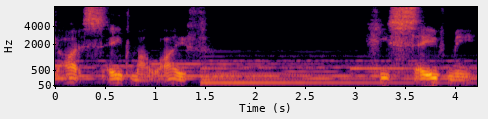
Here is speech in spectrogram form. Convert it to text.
God saved my life. He saved me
